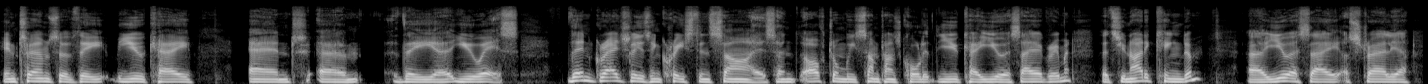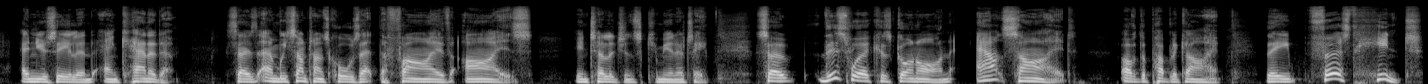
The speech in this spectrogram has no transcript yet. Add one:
in terms of the UK and um, the uh, US, then gradually has increased in size. And often we sometimes call it the UK USA agreement. That's United Kingdom, uh, USA, Australia, and New Zealand and Canada. So, and we sometimes call that the Five Eyes intelligence community. So this work has gone on outside of the public eye. The first hint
